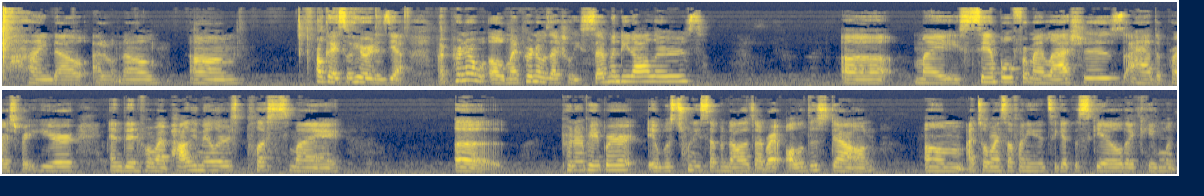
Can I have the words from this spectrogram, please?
find out. I don't know. Um okay so here it is. Yeah. My printer oh my printer was actually 70 dollars. Uh my sample for my lashes i had the price right here. And then for my poly mailers plus my uh printer paper it was $27 i write all of this down. Um i told myself i needed to get the scale that came with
